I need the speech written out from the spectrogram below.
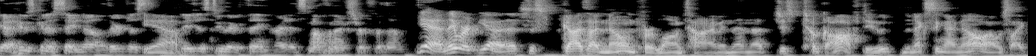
Yeah, who's gonna say no? They're just Yeah. they just do their thing, right? It's nothing extra for them. Yeah, and they were yeah, that's just guys I'd known for a long time, and then that just took off, dude. The next thing I know, I was like,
